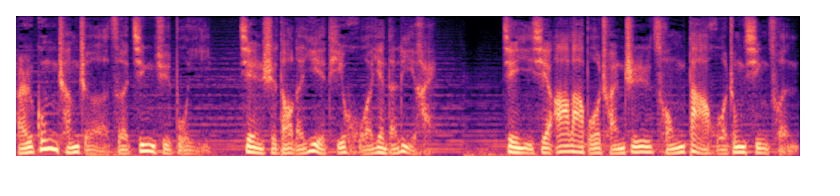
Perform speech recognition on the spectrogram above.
而攻城者则惊惧不已，见识到了液体火焰的厉害。见一些阿拉伯船只从大火中幸存，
